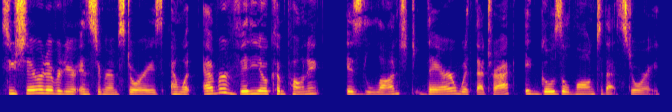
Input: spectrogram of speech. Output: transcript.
So you share it over to your Instagram stories and whatever video component is launched there with that track, it goes along to that story,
